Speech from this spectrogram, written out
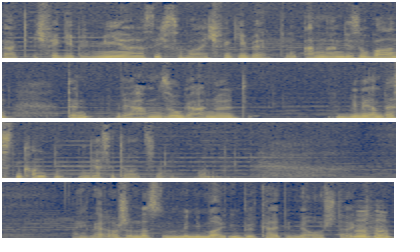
Sag, ich vergebe mir, dass ich so war, ich vergebe den anderen, die so waren, denn wir haben so gehandelt, wie wir am besten konnten in der Situation. Und ich merke auch schon, dass minimal Übelkeit in mir aussteigt. Mhm.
